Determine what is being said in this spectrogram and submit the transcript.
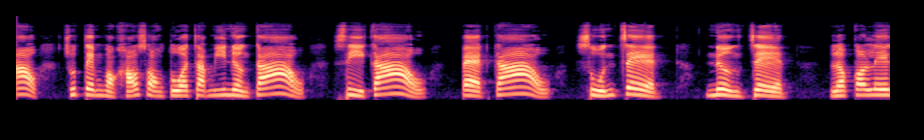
39 ชุดเต็มของเขา 2 ตัวจะมี 19 49 89 07 17 แล้วก็เลข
